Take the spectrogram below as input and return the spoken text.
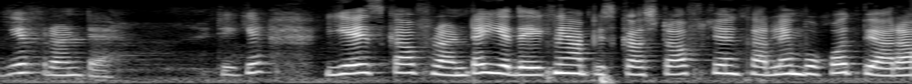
ये फ्रंट है, ठीक है? ये इसका फ्रंट है, ये देख लें आप इसका स्टफ़ चेक कर लें, बहुत प्यारा,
